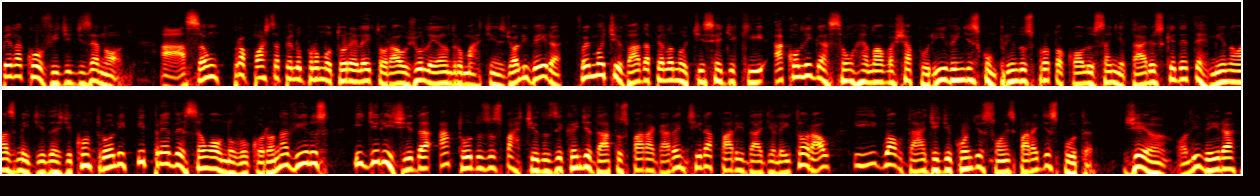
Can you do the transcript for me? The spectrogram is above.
pela Covid-19. A ação, proposta pelo promotor eleitoral Juliandro Martins de Oliveira, foi motivada pela notícia de que a coligação Renova Chapuri vem descumprindo os protocolos sanitários que determinam as medidas de controle e prevenção ao novo coronavírus e dirigida a todos os partidos e candidatos para garantir a paridade eleitoral e igualdade de condições para a disputa. Jean Oliveira,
